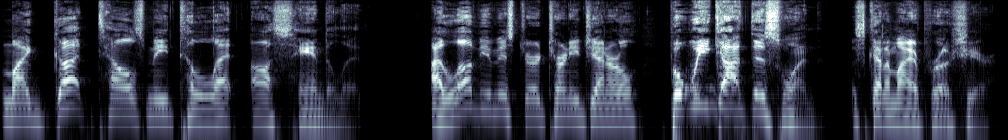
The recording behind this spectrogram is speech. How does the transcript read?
my gut tells me to let us handle it. I love you, Mr. Attorney General, but we got this one. That's kind of my approach here.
